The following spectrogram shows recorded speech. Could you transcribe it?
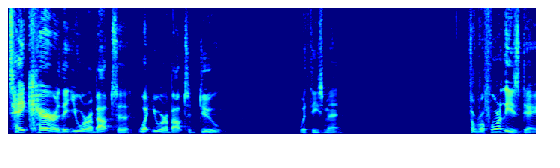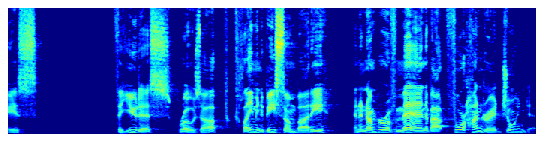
Take care that you are about to, what you are about to do with these men. For before these days, Theudas rose up, claiming to be somebody, and a number of men, about 400, joined him.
